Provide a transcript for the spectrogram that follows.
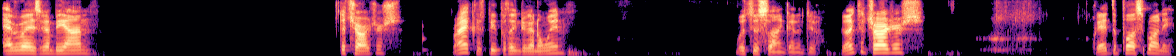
everybody's going to be on the Chargers, right? Because people think they're going to win. What's this line going to do? You like the Chargers? Grab the plus money.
